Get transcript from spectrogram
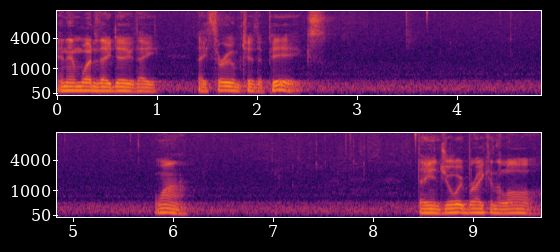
And then what did they do? They, they threw them to the pigs. Why? They enjoy breaking the law.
